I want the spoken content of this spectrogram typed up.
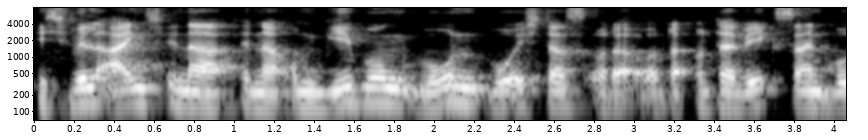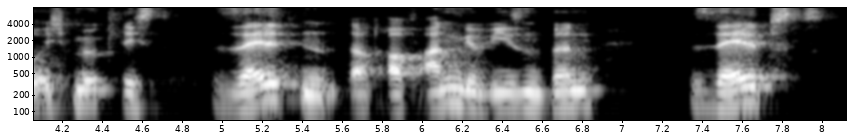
ich will eigentlich in einer, in einer Umgebung wohnen, wo ich das oder, oder unterwegs sein, wo ich möglichst selten darauf angewiesen bin, selbst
